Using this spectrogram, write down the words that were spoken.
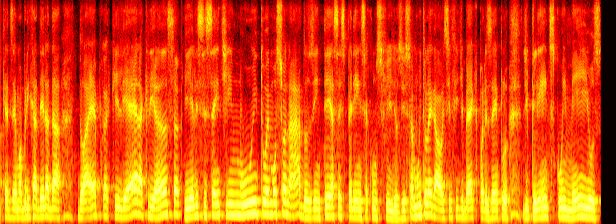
quer dizer, uma brincadeira da, da época que ele era criança e eles se sentem muito emocionados em ter essa experiência com os filhos. Isso é muito legal. Esse feedback, por exemplo, de clientes com e-mails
